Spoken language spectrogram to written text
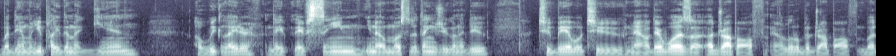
but then when you play them again a week later, they've they've seen you know most of the things you're gonna do. To be able to now, there was a, a drop off, a little bit drop off, but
